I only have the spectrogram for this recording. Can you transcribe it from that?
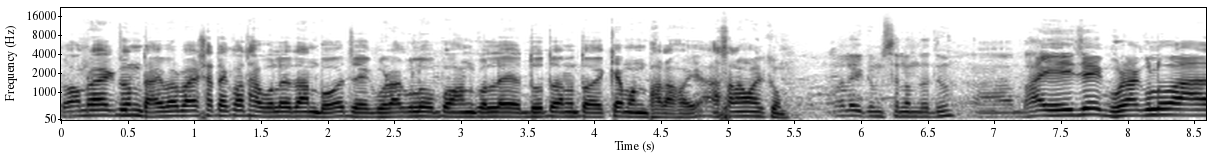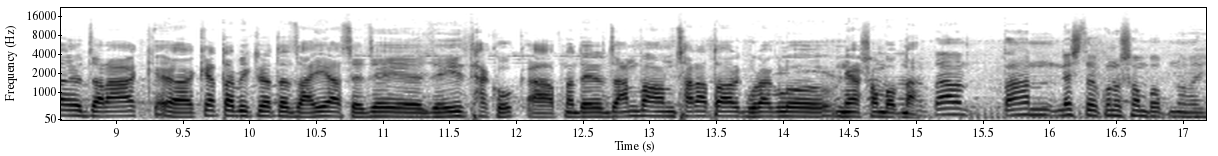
তো আমরা একজন ড্রাইভার ভাইয়ের সাথে কথা বলে জানব যে ঘোড়াগুলো বহন করলে দুধানত কেমন ভাড়া হয়। আসসালামু আলাইকুম। ওয়ালাইকুম সালাম দাদু। ভাই এই যে ঘোড়াগুলো যারা ক্রেতা বিক্রেতা যাই আছে যে যেই থাকুক আপনাদের যানবাহন ছাড়া তো আর ঘোড়াগুলো নেওয়া সম্ভব না। তাহার নেশটা কোনো সম্ভব না ভাই।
